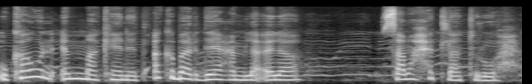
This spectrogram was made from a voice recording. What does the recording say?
وكون أمها كانت أكبر داعم لإلها سمحت لها تروح.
